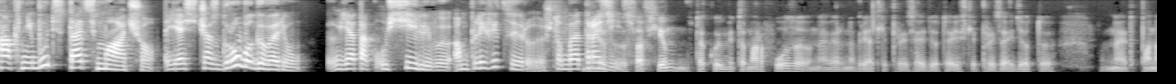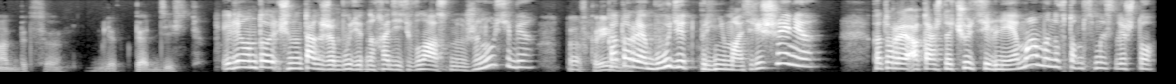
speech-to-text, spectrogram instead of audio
как-нибудь стать мачо? Я сейчас грубо говорю, я так усиливаю, амплифицирую, чтобы отразить. Нет, совсем такой метаморфоза, наверное, вряд ли произойдет. А если произойдет, то на это понадобится лет 5-10. Или он точно так же будет находить властную жену себе, Да, скорее. которая будет принимать решения, которая окажется чуть сильнее мамы, ну в том смысле, что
